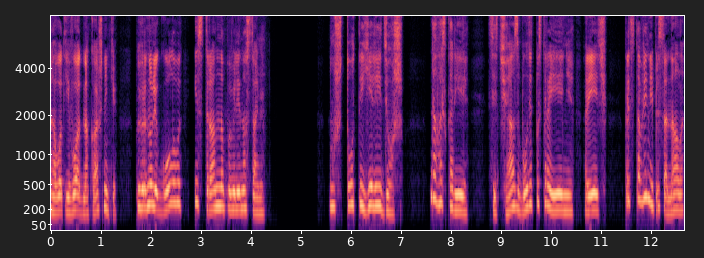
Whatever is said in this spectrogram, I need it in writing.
А вот его однокашники повернули головы и странно повели носами. «Ну что ты еле идешь? Давай скорее. Сейчас будет построение, речь, представление персонала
